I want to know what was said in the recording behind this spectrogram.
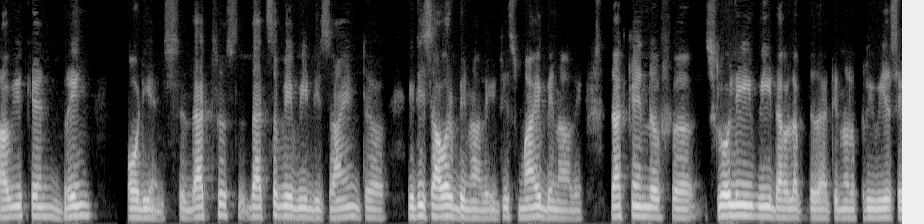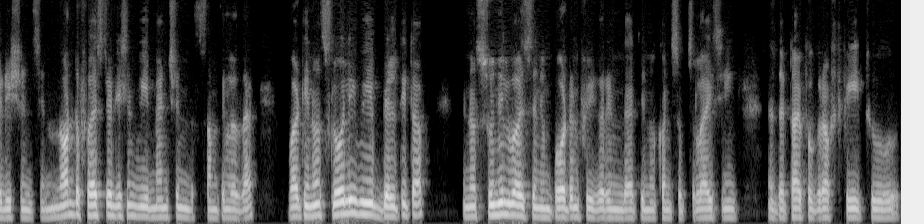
how you can bring audience. So that's that's the way we designed uh, it is our Biennale it is my Biennale that kind of uh, slowly we developed that in all previous editions. And not the first edition we mentioned something like that but you know slowly we built it up. You know sunil was an important figure in that you know conceptualizing the typography to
